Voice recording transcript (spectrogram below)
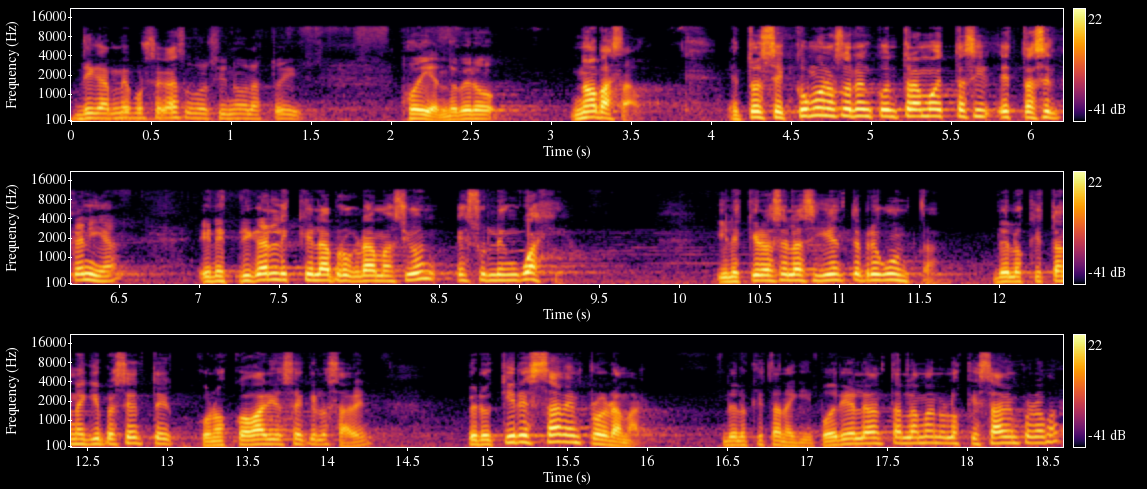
díganme por si acaso, por si no la estoy jodiendo, pero no ha pasado. Entonces, ¿cómo nosotros encontramos esta, cercanía? En explicarles que la programación es un lenguaje. Y les quiero hacer la siguiente pregunta. De los que están aquí presentes, conozco a varios, sé que lo saben, pero ¿quiénes saben programar de los que están aquí? ¿Podrían levantar la mano los que saben programar?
